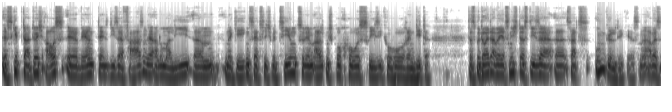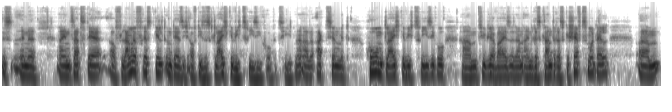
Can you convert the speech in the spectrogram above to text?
Es gibt da durchaus äh, während de, dieser Phasen der Anomalie ähm, eine gegensätzliche Beziehung zu dem alten Spruch hohes Risiko, hohe Rendite. Das bedeutet aber jetzt nicht, dass dieser äh, Satz ungültig ist. Ne? Aber es ist eine, ein Satz, der auf lange Frist gilt und der sich auf dieses Gleichgewichtsrisiko bezieht. Ne? Also Aktien mit hohem Gleichgewichtsrisiko haben typischerweise dann ein riskanteres Geschäftsmodell. Ähm,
